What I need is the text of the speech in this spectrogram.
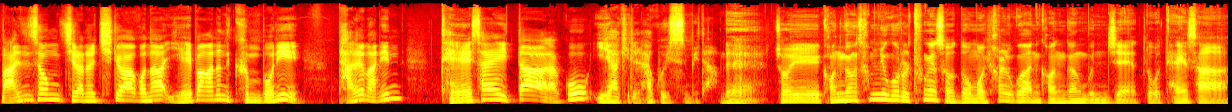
만성 질환을 치료하거나 예방하는 근본이 다름 아닌 대사에 있다라고 이야기를 하고 있습니다. 네. 저희 건강 365를 통해서도 뭐 혈관 건강 문제 또 대사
